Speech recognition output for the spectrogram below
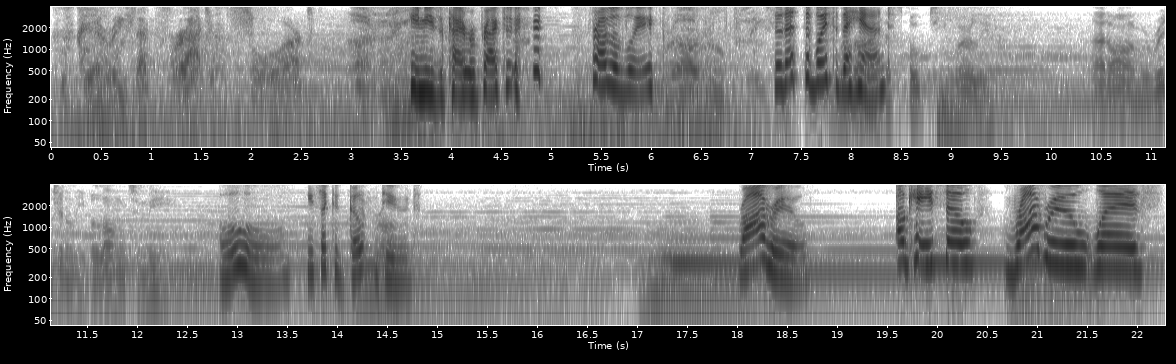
who carries that fragile sword. He needs a chiropractor. Probably. So that's the voice of the hand. That spoke to you earlier. That arm originally belonged to me. Oh, he's like a goat dude. Rauru. Okay, so Rauru was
